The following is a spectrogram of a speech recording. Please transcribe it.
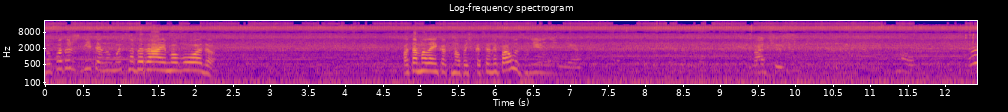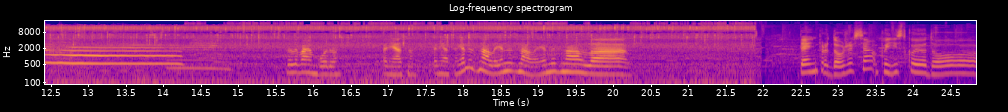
Ну подождите, ну ми ж набираємо воду. Ота маленька кнопочка, це не пауза? Ні, ні, ні. Бачиш? Заливаємо воду. Понятно, понятно. Я не знала, я не знала, я не знала. День продовжився поїздкою до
